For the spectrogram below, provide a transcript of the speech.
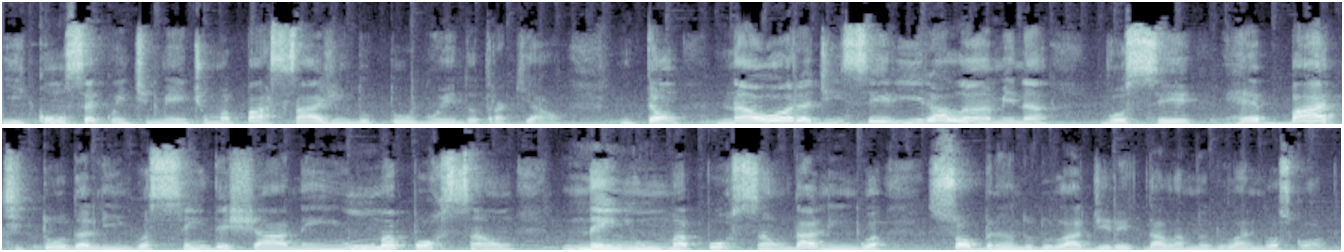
e, consequentemente, uma passagem do tubo endotraqueal. Então, na hora de inserir a lâmina, você rebate toda a língua sem deixar nenhuma porção, nenhuma porção da língua sobrando do lado direito da lâmina do laringoscópio.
